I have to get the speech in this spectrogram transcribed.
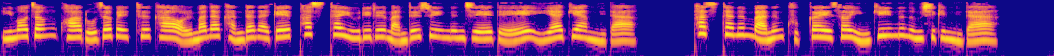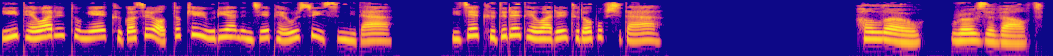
이머전과 로저벨트가 얼마나 간단하게 파스타 요리를 만들 수 있는지에 대해 이야기합니다. 파스타는 많은 국가에서 인기 있는 음식입니다. 이 대화를 통해 그것을 어떻게 요리하는지 배울 수 있습니다. 이제 그들의 대화를 들어봅시다. Hello, Roosevelt.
